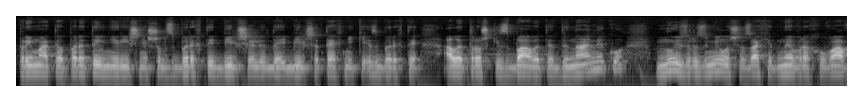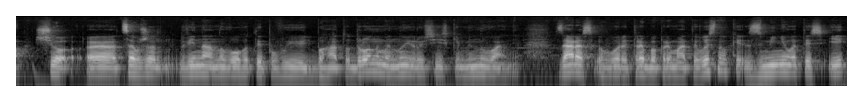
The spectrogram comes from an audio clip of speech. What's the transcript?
приймати оперативні рішення, щоб зберегти більше людей, більше техніки зберегти, але трошки збавити динаміку. Ну і зрозуміло, що Захід не врахував, що е, це вже війна нового типу воюють багато дронами, ну і російське мінування. Зараз говорять, треба приймати висновки, змінюватись і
